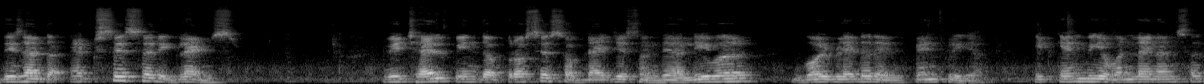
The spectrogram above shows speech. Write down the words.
These are the accessory glands which help in the process of digestion. They are liver, gallbladder and pancreas. it can be a one line answer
